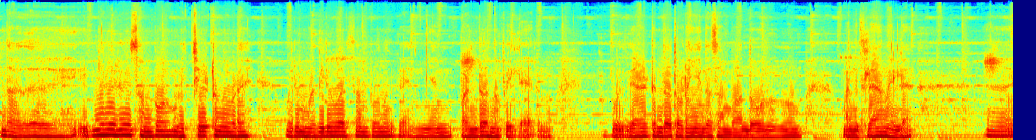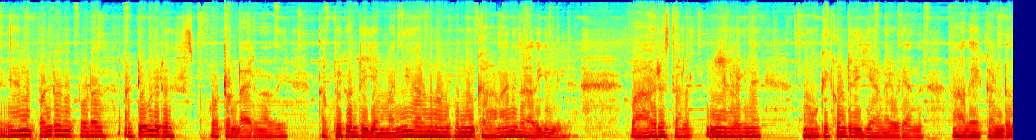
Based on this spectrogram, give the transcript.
എന്താ അത്? ഇങ്ങനൊരു സംഭവം വെച്ചിട്ടൊന്നും ഇവിടെ ഒരു മതിൽ പോലത്തെ സംഭവം എന്നൊക്കെ ഞാൻ പണ്ട് വന്നപ്പോൾ ഇല്ലായിരുന്നു. പുതിയതായിട്ട് എന്തോ തുടങ്ങിയ എന്താ സംഭവം തോന്നുന്നു. മനസ്സിലാകുന്നില്ല. ഞാൻ പണ്ട് വന്നപ്പോൾ ഇവിടെ അടിപൊളിയൊരു സ്പോട്ട് ഉണ്ടായിരുന്നു. അത് തപ്പിക്കൊണ്ടിരിക്കുക മഞ്ഞ് കാരണം നമുക്കൊന്നും കാണാനും സാധിക്കുന്നില്ല. അപ്പോൾ ആ ഒരു സ്ഥലത്ത് ഞങ്ങളിങ്ങനെ നോക്കിക്കൊണ്ടിരിക്കുകയാണ് എവിടെയാന്ന്. അതെ കണ്ടു.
